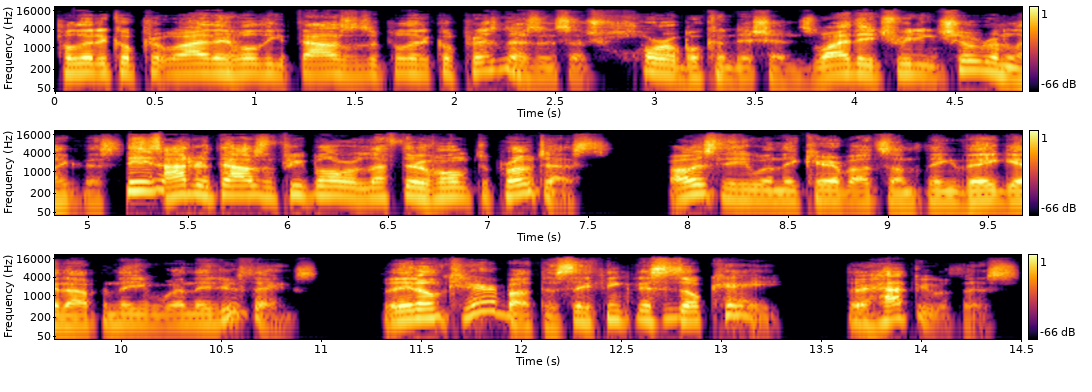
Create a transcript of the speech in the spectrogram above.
political? Why are they holding thousands of political prisoners in such horrible conditions? Why are they treating children like this? These hundred thousand people were left their home to protest. Obviously, when they care about something, they get up and they when they do things. They don't care about this. They think this is okay. They're happy with this.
